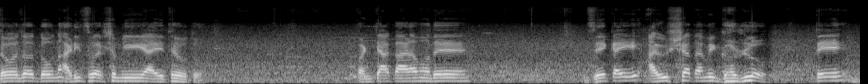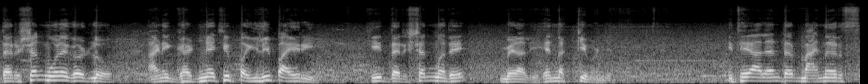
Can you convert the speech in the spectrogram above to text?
जवळजवळ दोन अडीच वर्ष मी या इथे होतो. पण त्या काळामध्ये जे काही आयुष्यात आम्ही घडलो ते दर्शनमुळे घडलो आणि घडण्याची पहिली पायरी ही दर्शनमध्ये मिळाली हे नक्की म्हणजे. इथे आल्यानंतर मॅनर्स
